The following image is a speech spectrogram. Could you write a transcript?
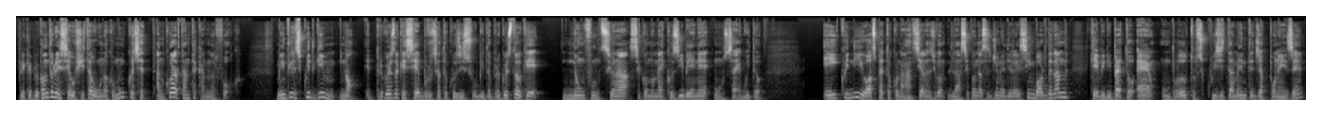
perché per quanto ne sia uscita una, comunque c'è ancora tanta carne al fuoco. Mentre in Squid Game no, è per questo che si è bruciato così subito, per questo che non funziona secondo me così bene un seguito. E quindi io aspetto con ansia la, seco- la seconda stagione di Alice in Borderland, che vi ripeto è un prodotto squisitamente giapponese,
